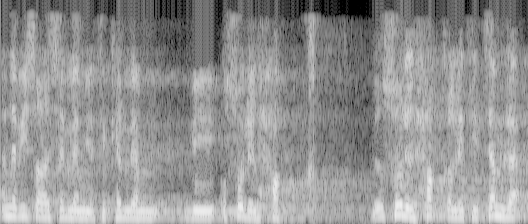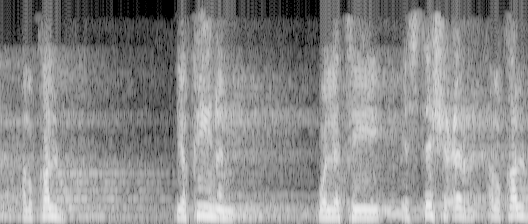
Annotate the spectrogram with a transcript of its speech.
والنبي صلى الله عليه وسلم يتكلم بأصول الحق بأصول الحق التي تملأ القلب يقينا والتي يستشعر القلب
